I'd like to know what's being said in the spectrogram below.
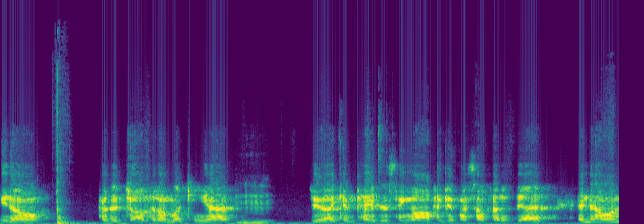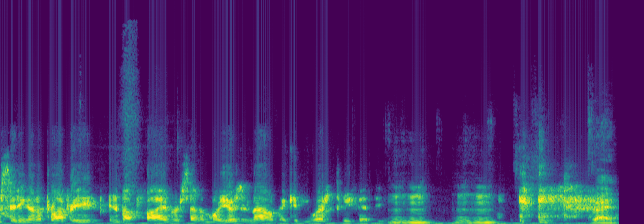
you know, for the job that I'm looking at, Mm-hmm. dude, I can pay this thing off and get myself out of debt. And now I'm sitting on a property in about five or seven more years from now that could be worth three fifty. Mm-hmm. Mm-hmm. right.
